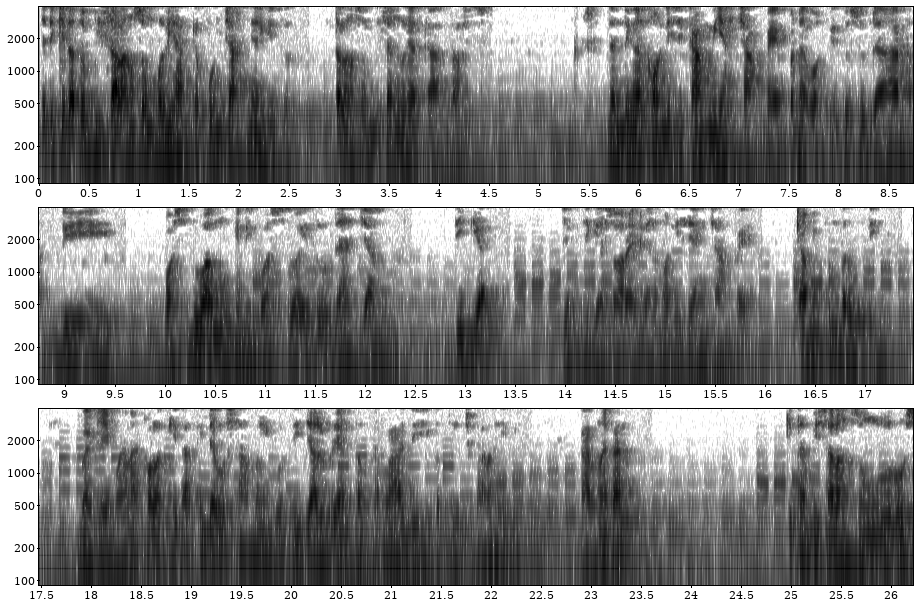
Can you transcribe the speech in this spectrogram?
Jadi kita tuh bisa langsung melihat ke puncaknya gitu. Kita langsung bisa melihat ke atas. Dan dengan kondisi kami yang capek pada waktu itu sudah di pos 2 mungkin di pos 2 itu udah jam 3 jam 3 sore dengan kondisi yang capek. Kami pun berunding bagaimana kalau kita tidak usah mengikuti jalur yang tertera di petunjuk arah ini? Karena kan kita bisa langsung lurus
